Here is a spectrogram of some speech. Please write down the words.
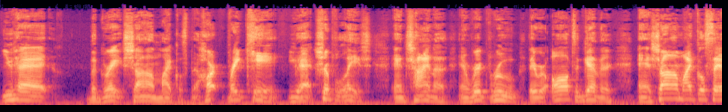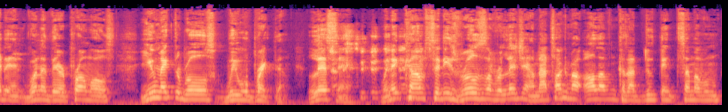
You had the great Shawn Michaels, the Heartbreak Kid. You had Triple H and Chyna and Rick Rude. They were all together. And Shawn Michaels said in one of their promos, You make the rules, we will break them. Listen, when it comes to these rules of religion, I'm not talking about all of them because I do think some of them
